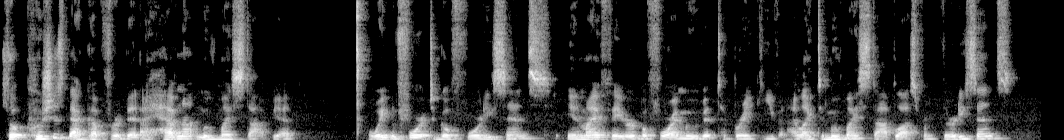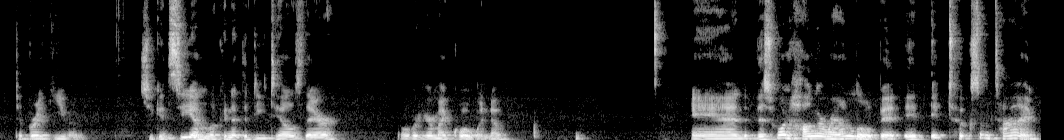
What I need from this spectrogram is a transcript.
So it pushes back up for a bit. I have not moved my stop yet. Waiting for it to go 40 cents in my favor before I move it to break even. I like to move my stop loss from 30 cents to break even. So you can see I'm looking at the details there over here my quote window. And this one hung around a little bit. It, it took some time.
